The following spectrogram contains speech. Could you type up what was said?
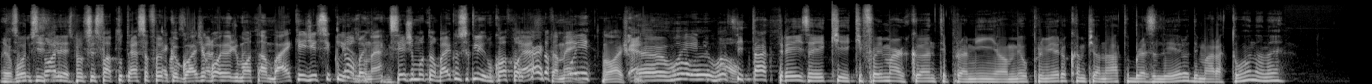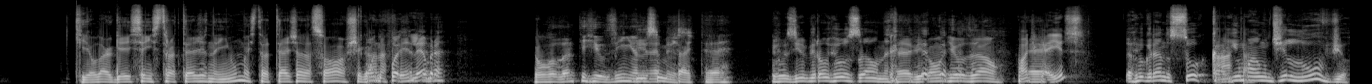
Eu são vou dizer- histórias pra vocês falarem, puta, essa foi É que o já cara. correu de mountain bike e de ciclismo, Não, mas né? que seja mountain bike ou ciclismo. Qual foi Ricardo essa? também, Foi... lógico. essa É, eu, vou, eu vou citar três aí que, que foi marcante pra mim. É o meu primeiro campeonato brasileiro de maratona, né? Que eu larguei sem estratégia nenhuma. A estratégia era só chegar Quando na foi? frente. Lembra? né? O Rolante Riozinho, Isso né? mesmo. É. O riozinho virou um riozão, né? É, virou um riozão. Onde é, que é isso? é Rio Grande do Sul, caiu tá. uma- um dilúvio.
